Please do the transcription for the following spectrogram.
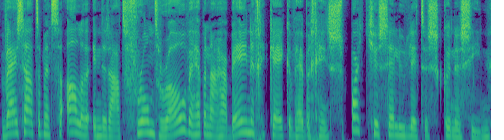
Wij zaten met z'n allen inderdaad front row. We hebben naar haar benen gekeken. We hebben geen spatje cellulitis kunnen zien.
